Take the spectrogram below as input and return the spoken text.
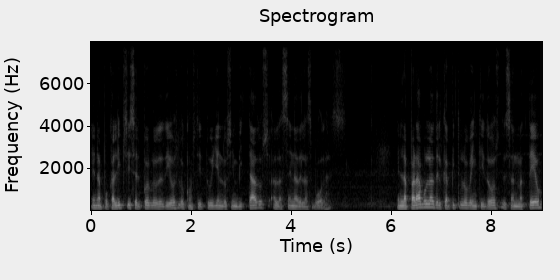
En Apocalipsis el pueblo de Dios lo constituyen los invitados a la cena de las bodas. En la parábola del capítulo 22 de San Mateo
